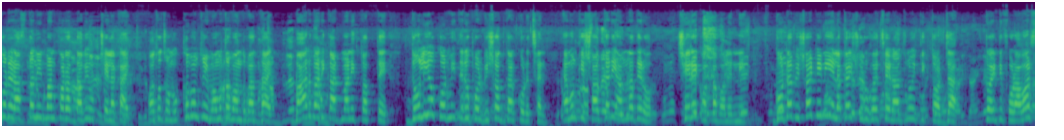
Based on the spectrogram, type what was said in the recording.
করে রাস্তা নির্মাণ করার দাবি উঠছে এলাকায়। অথচ মুখ্যমন্ত্রী মমতা বন্দ্যোপাধ্যায় বারবারই কাটমানির তত্ত্বে দলীয় কর্মীদের উপর বিষোদ্গার করেছেন। এমনকি সরকারি আমলাদেরও ছেড়ে কথা বলেননি। গোটা বিষয়টি নিয়ে এলাকায় শুরু হয়েছে রাজনৈতিক চর্চা। টোয়েন্টি ফোর আওয়ার্স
